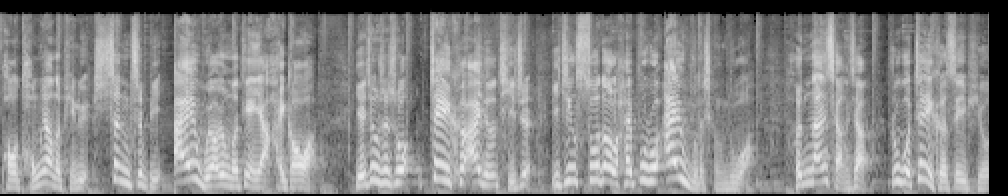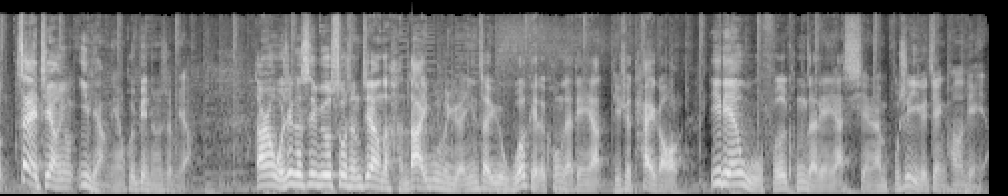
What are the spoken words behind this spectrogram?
跑同样的频率，甚至比 i5 要用的电压还高啊！也就是说，这颗 i9 的体质已经缩到了还不如 i5 的程度啊！很难想象，如果这颗 CPU 再这样用一两年，会变成什么样？当然，我这颗 CPU 缩成这样的很大一部分原因在于我给的空载电压的确太高了，一点五伏的空载电压显然不是一个健康的电压。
